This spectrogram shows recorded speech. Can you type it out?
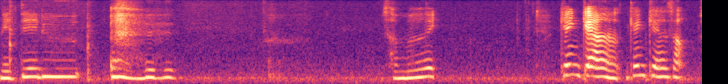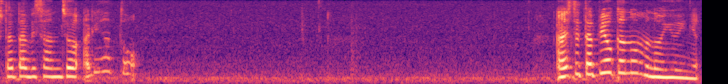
寝てる。寒い。ケンケンケンケンさん再び参上ありがとう。明日タピオカ飲むのゆいにゃ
